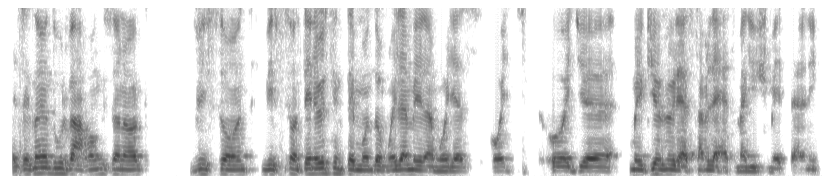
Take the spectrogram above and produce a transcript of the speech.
ezek nagyon durván hangzanak, viszont, viszont én őszintén mondom, hogy remélem, hogy ez, hogy, hogy mondjuk jövőre ezt nem lehet megismételni.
